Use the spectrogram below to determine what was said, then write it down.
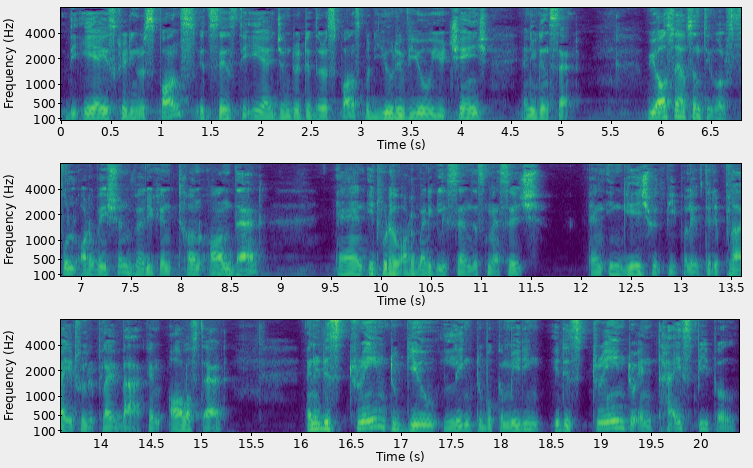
the AI is creating response. It says the AI generated the response, but you review, you change, and you can send. We also have something called full automation where you can turn on that and it would have automatically send this message and engage with people. If they reply, it will reply back and all of that. And it is trained to give link to book a meeting. It is trained to entice people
